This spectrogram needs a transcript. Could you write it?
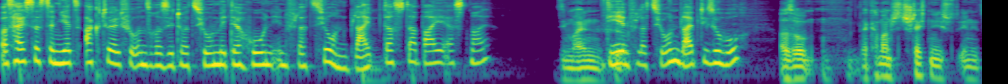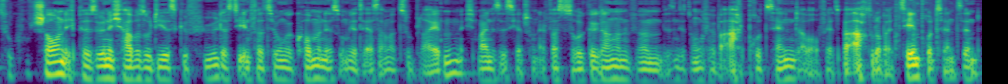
Was heißt das denn jetzt aktuell für unsere Situation mit der hohen Inflation? Bleibt das dabei erstmal? Sie meinen, Die Inflation, bleibt die so hoch? Also da kann man schlecht in die, in die Zukunft schauen. Ich persönlich habe so dieses Gefühl, dass die Inflation gekommen ist, um jetzt erst einmal zu bleiben. Ich meine, es ist jetzt schon etwas zurückgegangen. Wir sind jetzt ungefähr bei 8 Prozent, aber ob wir jetzt bei 8 oder bei 10 Prozent sind,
